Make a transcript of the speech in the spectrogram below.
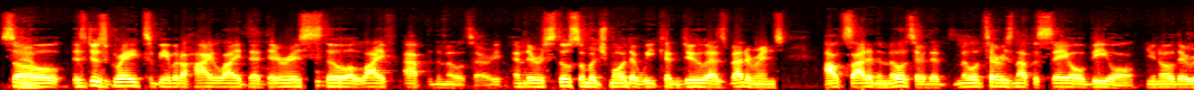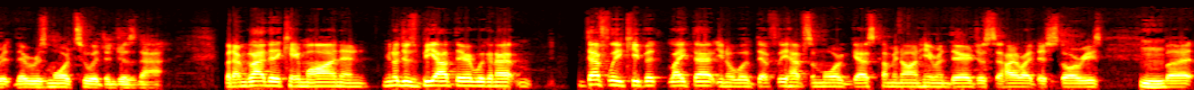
So yeah. it's just great to be able to highlight that there is still a life after the military, and there is still so much more that we can do as veterans outside of the military. That military is not the say all be all. You know, there there is more to it than just that. But I'm glad that it came on, and you know, just be out there. We're gonna definitely keep it like that. You know, we'll definitely have some more guests coming on here and there just to highlight their stories. Mm-hmm. But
